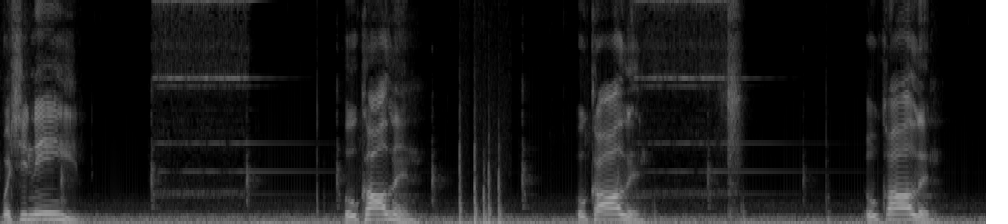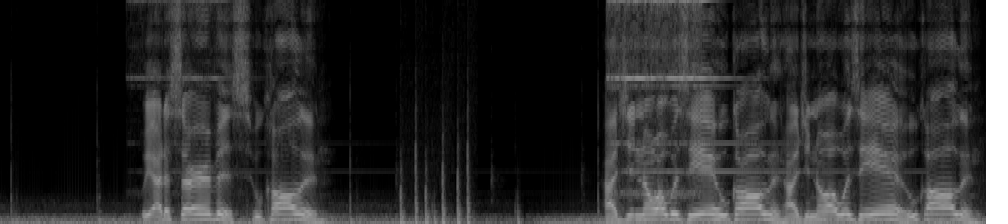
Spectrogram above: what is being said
What you need? Who calling? Who calling? Who calling? We out of service. Who calling? How'd you know I was here? Who calling? How'd you know I was here? Who calling?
